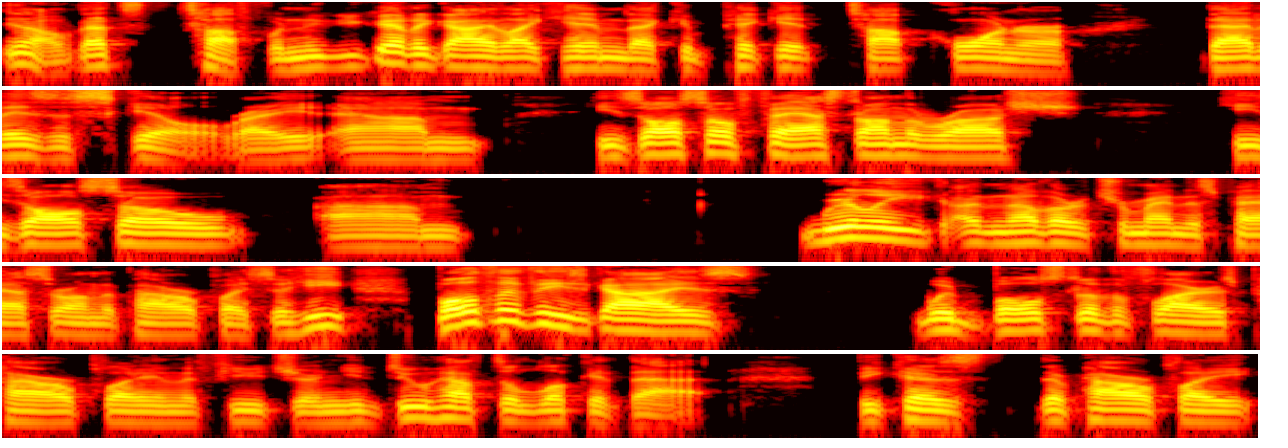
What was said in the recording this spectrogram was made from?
you know that's tough when you get a guy like him that can pick it top corner. That is a skill, right? Um, he's also fast on the rush. He's also um, really another tremendous passer on the power play. So he both of these guys would bolster the Flyers power play in the future, and you do have to look at that because their power play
